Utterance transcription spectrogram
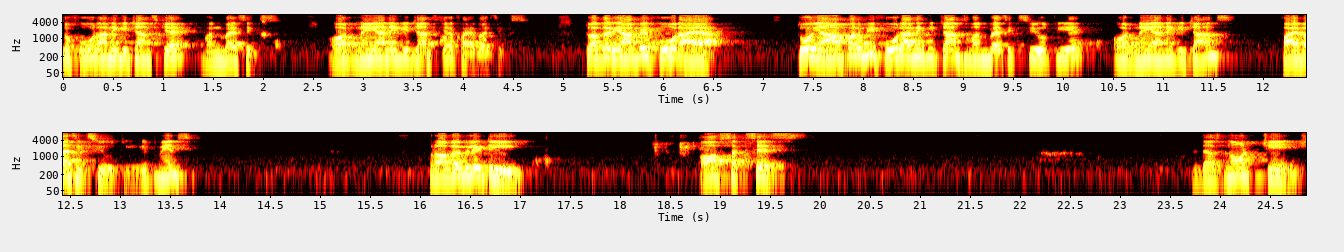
तो फोर आने की चांस क्या है? वन बाय सिक्स और नहीं आने की चांस क्या है? फाइव बाय सिक्स तो अगर यहाँ पे फोर आया तो यहाँ पर भी फोर आने की चांस वन बाय सिक्स ही होती है और नहीं आने की चांस फाइव बाय सिक्स ही होती है। It means probability of success does not change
